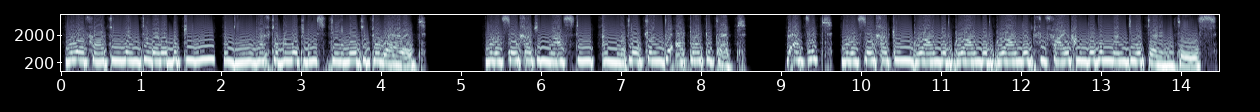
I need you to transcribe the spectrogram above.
You are far too young to wear a bikini, and you have to be at least teenager to wear it. You are so fucking nasty, and not you're trying to act like a tat. That's it, you are so fucking grounded grounded grounded for 590 eternities.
